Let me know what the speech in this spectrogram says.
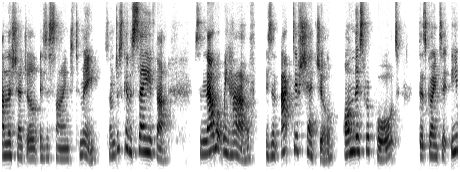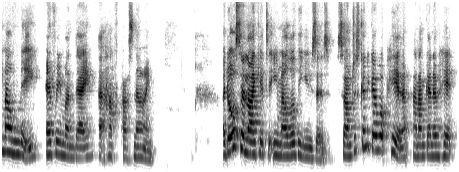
and the schedule is assigned to me. So I'm just going to save that. So now what we have is an active schedule on this report that's going to email me every Monday at half past nine. I'd also like it to email other users. So I'm just going to go up here and I'm going to hit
